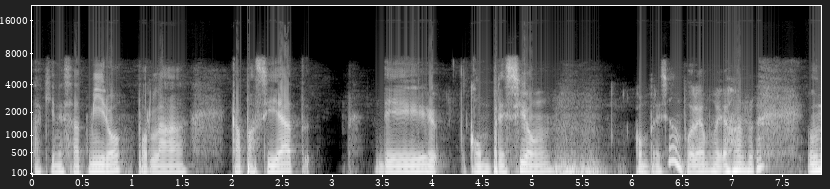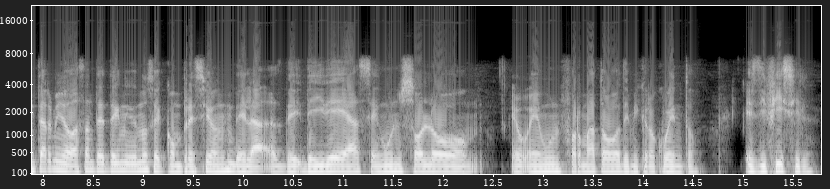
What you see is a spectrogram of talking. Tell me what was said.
a quienes admiro por la capacidad de compresión. Compresión, podríamos llamarlo. Un término bastante técnico, no sé, compresión de, la, de ideas en un solo, en un formato de microcuento es difícil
